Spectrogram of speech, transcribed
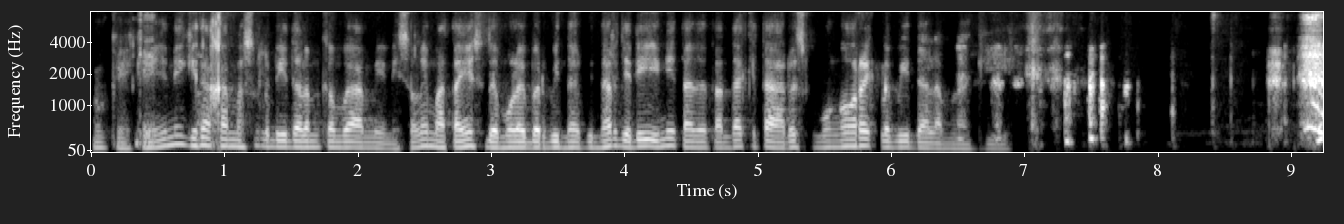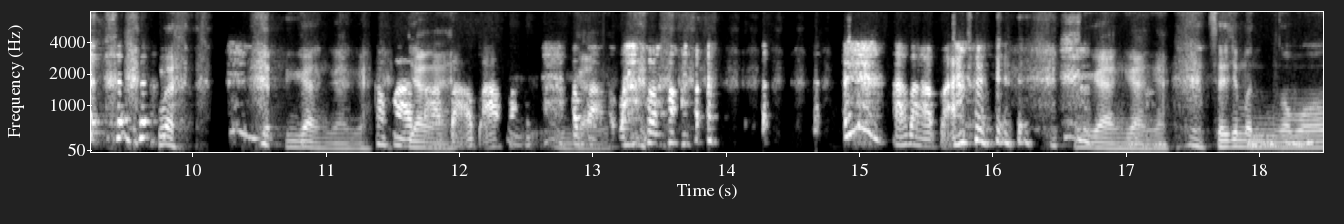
Oke, kayaknya ini kita akan masuk lebih dalam ke Mbak Ami nih. Soalnya matanya sudah mulai berbinar-binar, jadi ini tanda-tanda kita harus mengorek lebih dalam lagi. enggak, enggak, enggak. Apa, apa, apa, apa, apa, apa, apa, apa apa-apa. enggak, enggak, enggak. Saya cuma hmm. ngomong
